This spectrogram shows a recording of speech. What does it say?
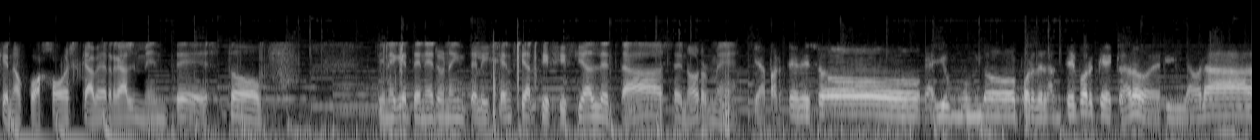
que no cuajó, es que a ver, realmente esto pff, tiene que tener una inteligencia artificial detrás enorme. Y aparte de eso, hay un mundo por delante porque, claro, eh, y ahora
